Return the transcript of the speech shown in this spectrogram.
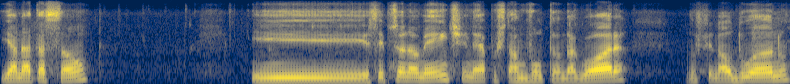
e a natação. E excepcionalmente, né, por estarmos voltando agora, no final do ano,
